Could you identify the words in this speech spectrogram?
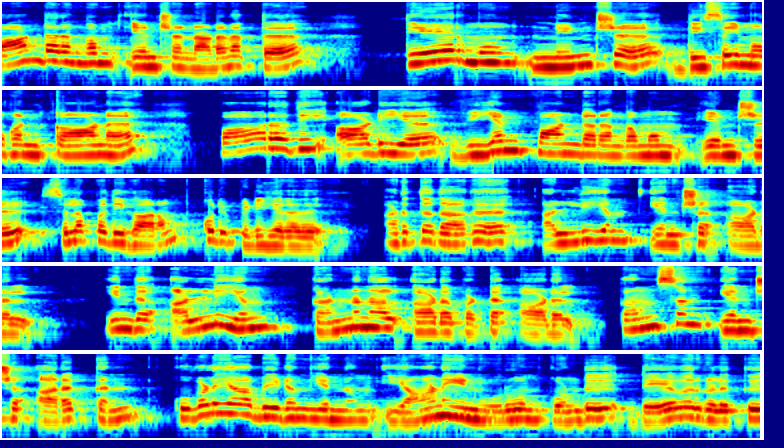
பாண்டரங்கம் என்ற நடனத்தை தேர்முன் நின்ற திசைமுகன் காண பாரதி ஆடிய வியன் பாண்டரங்கமும் என்று சிலப்பதிகாரம் குறிப்பிடுகிறது. அடுத்ததாக அல்லியம் என்ற ஆடல். இந்த அல்லியம் கண்ணனால் ஆடப்பட்ட ஆடல். கம்சன் என்ற அரக்கன் குவளையாபீடம் என்னும் யானையின் உருவம் கொண்டு தேவர்களுக்கு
